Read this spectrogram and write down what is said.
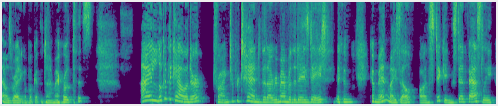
I was writing a book at the time I wrote this. I look at the calendar, trying to pretend that I remember the day's date, and commend myself on sticking steadfastly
